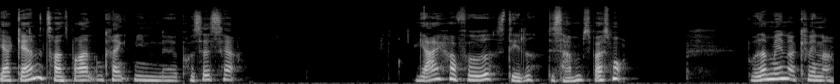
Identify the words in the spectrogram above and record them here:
Jeg er gerne transparent omkring min øh, proces her. Jeg har fået stillet det samme spørgsmål. Både af mænd og kvinder,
